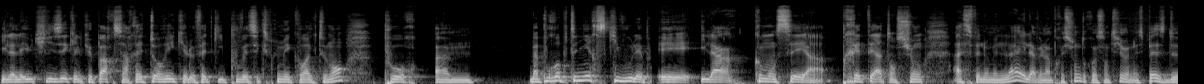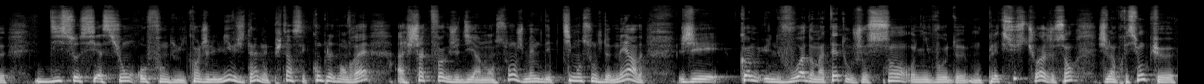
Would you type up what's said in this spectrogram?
il allait utiliser quelque part sa rhétorique et le fait qu'il pouvait s'exprimer correctement pour euh, bah pour obtenir ce qu'il voulait. Et il a commencé à prêter attention à ce phénomène-là. Il avait l'impression de ressentir une espèce de dissociation au fond de lui. Quand j'ai lu le livre, j'étais là, mais putain, c'est complètement vrai. À chaque fois que je dis un mensonge, même des petits mensonges de merde, j'ai comme une voix dans ma tête où je sens au niveau de mon plexus, tu vois, je sens, j'ai l'impression que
